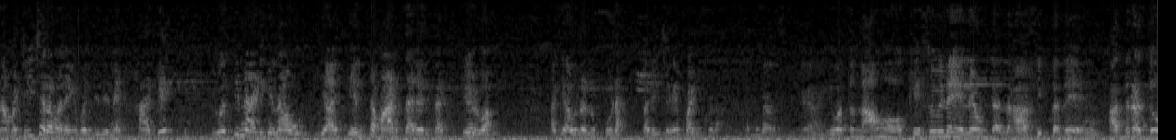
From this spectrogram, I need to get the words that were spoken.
ನಮ್ಮ ಟೀಚರ್ ಮನೆಗೆ ಬಂದಿದ್ದೇನೆ. ಹಾಗೆ ಇವತ್ತಿನ ಅಡಿಗೆ ನಾವು ಎಂತ ಮಾಡ್ತಾರೆ ಅಂತ ಕೇಳುವ ಹಾಗೆ ಅವರನ್ನು ಕೂಡ ಪರಿಚಯ ಮಾಡಿಕೊಡ ಇವತ್ತು ನಾವು ಕೆಸುವಿನ ಎಲೆ ಉಂಟಲ್ಲ. ಸಿಗ್ತದೆ. ಅದರದ್ದು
